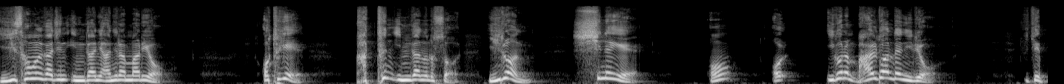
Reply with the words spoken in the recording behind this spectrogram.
이성을 가진 인간이 아니란 말이요. 어떻게, 같은 인간으로서 이런 신에게, 어? 어, 이거는 말도 안 되는 일이요. 이게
